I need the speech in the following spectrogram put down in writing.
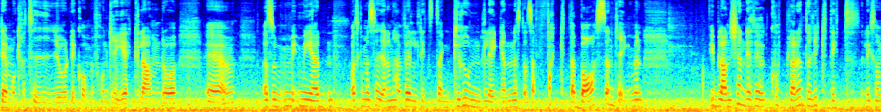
demokrati och det kommer från Grekland. Och, eh, alltså med, vad ska man säga, den här väldigt så här, grundläggande, nästan så här, faktabasen kring. Men ibland kände jag att jag kopplade inte riktigt, liksom,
